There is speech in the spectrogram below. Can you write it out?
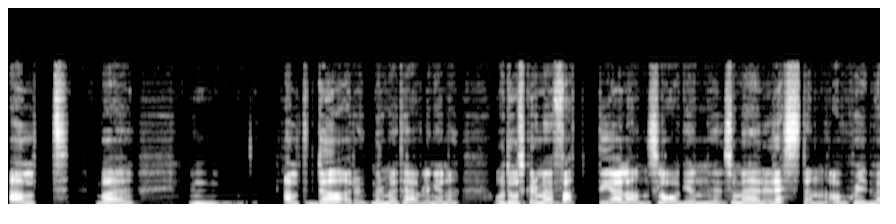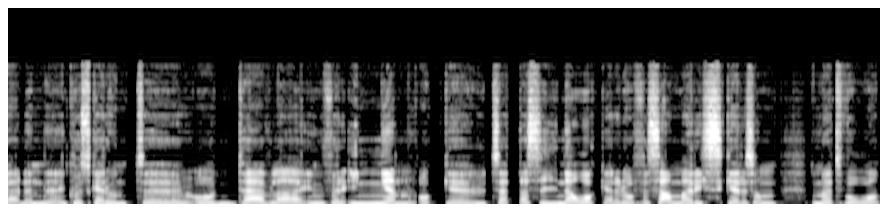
Allt bara, mm, allt dör med de här tävlingarna. Och då ska de här fattiga landslagen som är resten av skidvärlden eh, kuska runt eh, och tävla inför ingen och eh, utsätta sina åkare då för samma risker som de här två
